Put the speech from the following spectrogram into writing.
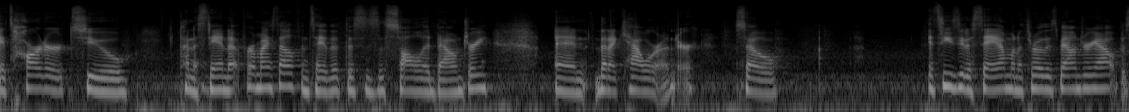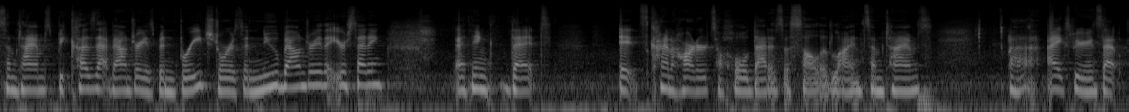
it's harder to kind of stand up for myself and say that this is a solid boundary and that I cower under. So it's easy to say I'm going to throw this boundary out, but sometimes because that boundary has been breached or is a new boundary that you're setting, I think that it's kind of harder to hold that as a solid line sometimes. Uh, I experienced that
